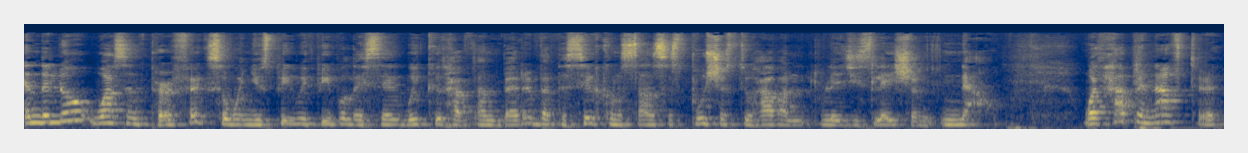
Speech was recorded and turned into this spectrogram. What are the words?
And the law wasn't perfect, so when you speak with people, they say we could have done better, but the circumstances push us to have a legislation now. What happened after,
